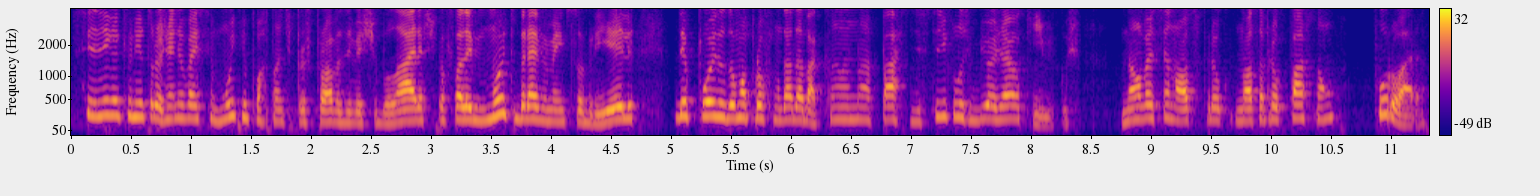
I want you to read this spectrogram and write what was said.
se liga que o nitrogênio vai ser muito importante para as provas e vestibulares. Eu falei muito brevemente sobre ele, depois eu dou uma aprofundada bacana na parte de ciclos biogeoquímicos. Não vai ser nosso, nossa preocupação por hora,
